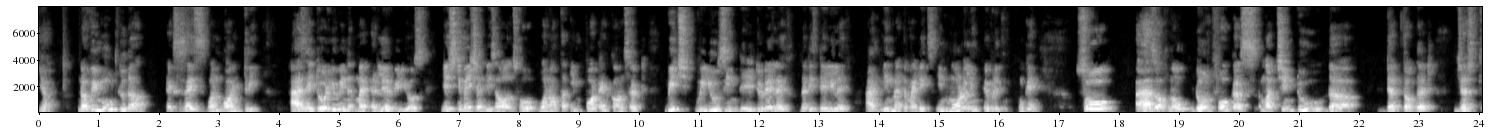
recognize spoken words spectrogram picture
Yeah. Now we move to the exercise 1.3. As I told you in my earlier videos, estimation is also one of the important concept which we use in day-to-day life, that is daily life, and in mathematics, in modeling, everything. Okay. So as of now, don't focus much into the depth of that. Just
